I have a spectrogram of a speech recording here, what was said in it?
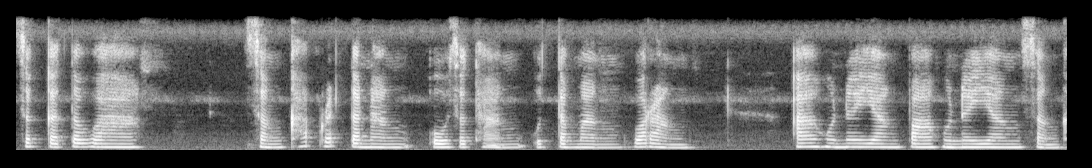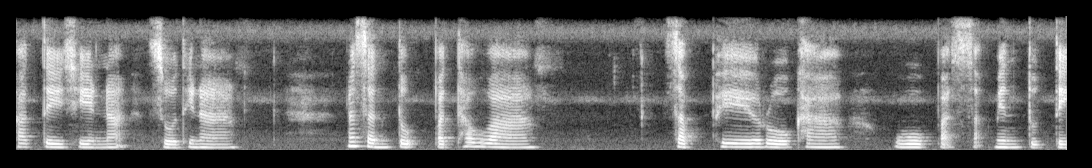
สกัตวา สังฆรัตนัง โอสถัง อุตตมัง วรัง อาหุเนยังปาหุเนยังสังฆเตเชนะโสทินานสันตุปัทถวา สัพเพโรคาวูปัสเมนตุเต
